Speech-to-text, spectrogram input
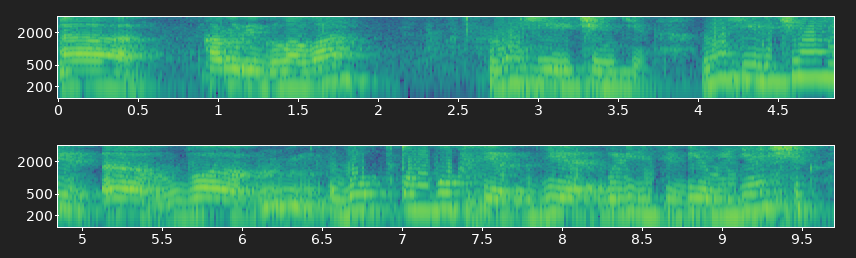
э, коровья голова, мухи и личинки. Мухи и личинки э, в, в том боксе, где вы видите белый ящик –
